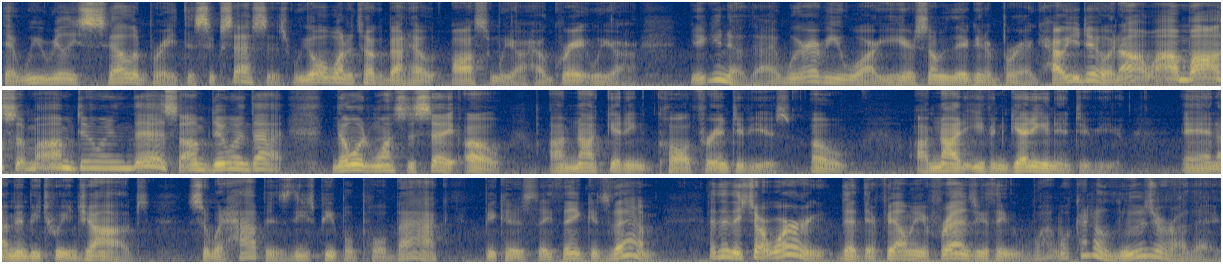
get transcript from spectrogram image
that we really celebrate the successes. We all want to talk about how awesome we are, how great we are. You, you know that. Wherever you are, you hear somebody, they're going to brag. How you doing? Oh, I'm awesome. I'm doing this. I'm doing that. No one wants to say, oh, I'm not getting called for interviews. Oh, I'm not even getting an interview. And I'm in between jobs. So what happens, these people pull back because they think it's them. And then they start worrying that their family and friends, you think, what, what kind of loser are they?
